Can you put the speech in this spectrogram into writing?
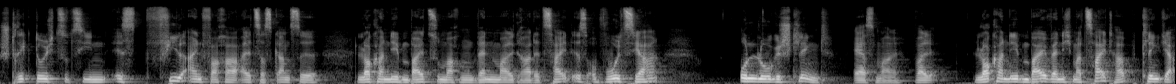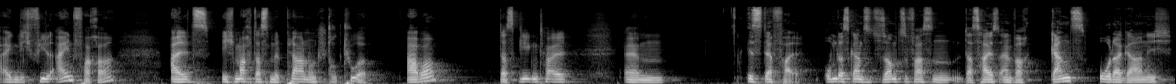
strikt durchzuziehen, ist viel einfacher, als das Ganze locker nebenbei zu machen, wenn mal gerade Zeit ist, obwohl es ja unlogisch klingt, erstmal. Weil locker nebenbei, wenn ich mal Zeit habe, klingt ja eigentlich viel einfacher, als ich mache das mit Plan und Struktur. Aber das Gegenteil ähm, ist der Fall. Um das Ganze zusammenzufassen, das heißt einfach ganz oder gar nicht,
